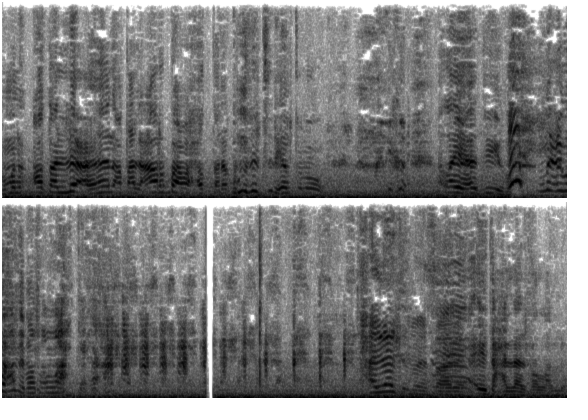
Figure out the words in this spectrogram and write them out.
هم أطلعهن أطلع أربع واحط أنا مثل كذا ينطرون الله يهديهم. معي واحدة ما طلعتها تحللت من صالح اي تحللت والله منه.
